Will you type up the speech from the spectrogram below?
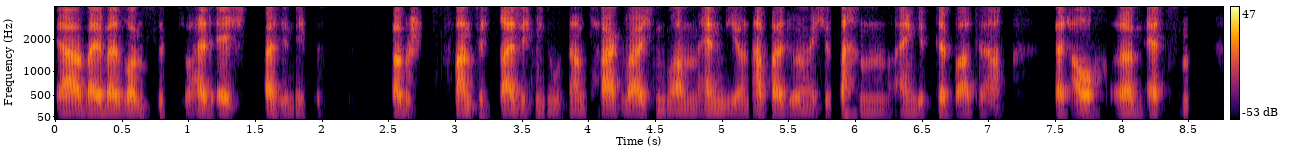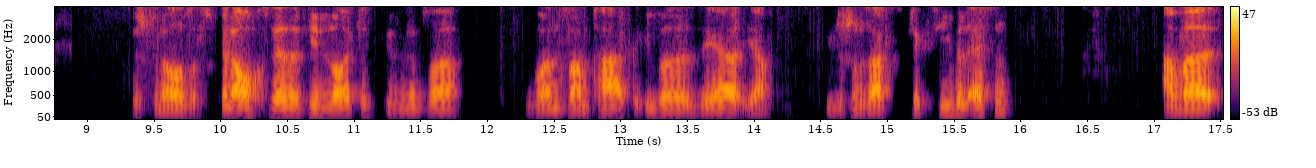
Ja, weil, weil sonst sitzt du halt echt, weiß ich nicht, bis 20, 30 Minuten am Tag war ich nur am Handy und habe halt irgendwelche Sachen eingetippert. Ja. Halt auch ähm, ätzend. Das ist genauso. Ich kenne auch sehr, sehr viele Leute, die sind zwar, wollen zwar am Tag über sehr, ja, wie du schon sagst, flexibel essen, aber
